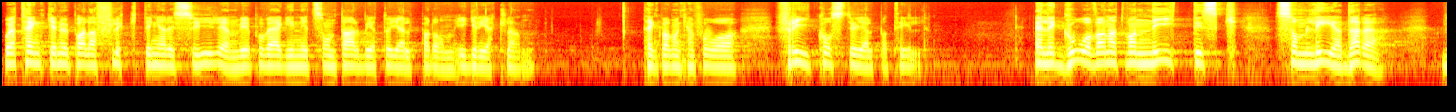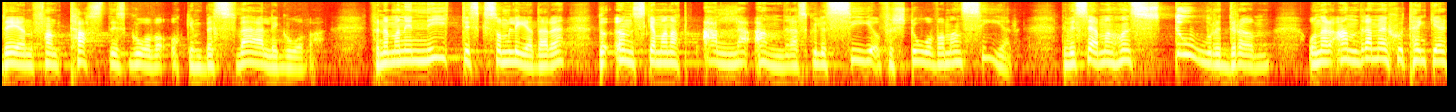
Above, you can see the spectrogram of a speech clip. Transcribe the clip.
Och jag tänker nu på alla flyktingar i Syrien. Vi är på väg in i ett sånt arbete och hjälpa dem i Grekland. Tänk vad man kan få vara frikostig och hjälpa till. Eller gåvan att vara nitisk som ledare. Det är en fantastisk gåva och en besvärlig gåva. För när man är nitisk som ledare då önskar man att alla andra skulle se och förstå vad man ser. Det vill säga man har en stor dröm. Och när andra människor tänker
